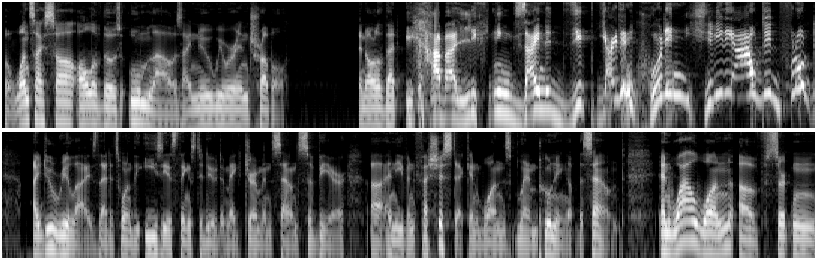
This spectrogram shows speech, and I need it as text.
But once I saw all of those umlauts, I knew we were in trouble. And all of that, ich habe lichting seine sieb jahren wieder out in front. I do realize that it's one of the easiest things to do to make German sound severe uh, and even fascistic in one's lampooning of the sound. And while one of certain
